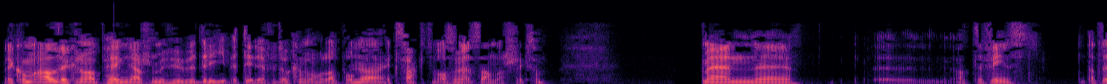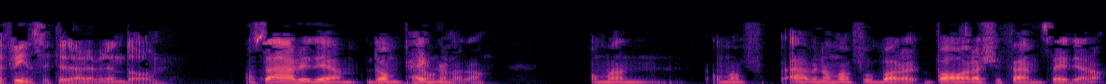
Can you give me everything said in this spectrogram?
det kommer aldrig kunna vara pengar som är huvuddrivet i det, för då kan man hålla på med Nej. exakt vad som helst annars liksom. Men, eh, eh, att det finns, att det finns lite där är väl ändå, Och så är det det, de pengarna då. Om man, om man, även om man får bara, bara 25, säg det då.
